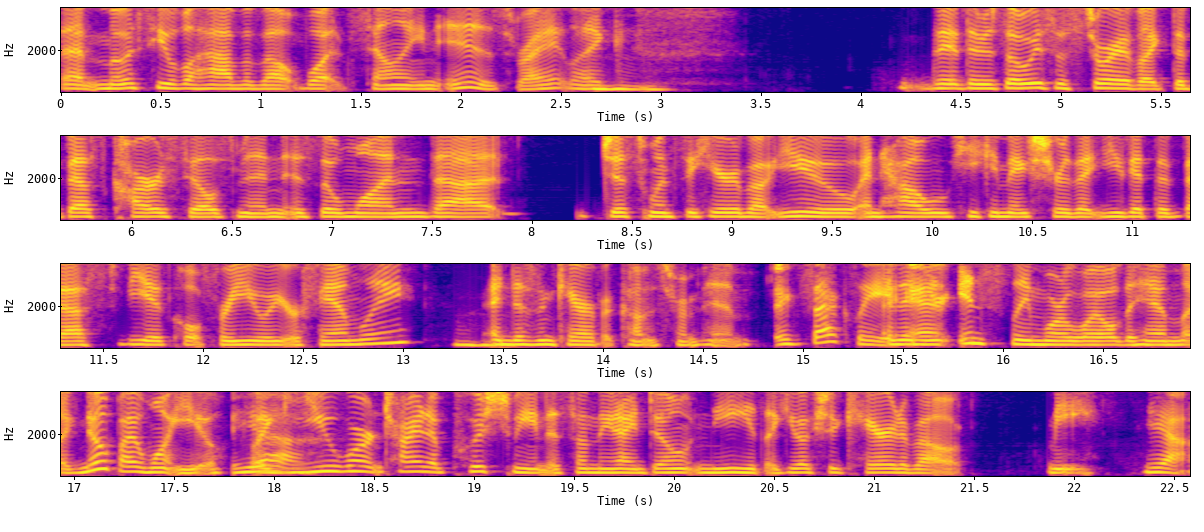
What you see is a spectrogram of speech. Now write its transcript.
that most people have about what selling is, right? Like Mhm. th- there's always a story of like the best car salesman is the one that just wants to hear about you and how he can make sure that you get the best vehicle for you or your family Mhm. and doesn't care if it comes from him. exactly. And then And- you're instantly more loyal to him. Like, nope, I want you. Yeah. Like, you weren't trying to push me into something I don't need. Like, you actually cared about me. yeah,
